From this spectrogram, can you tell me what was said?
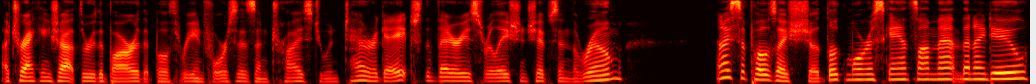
a tracking shot through the bar that both reinforces and tries to interrogate the various relationships in the room and I suppose I should look more askance on that than I do,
